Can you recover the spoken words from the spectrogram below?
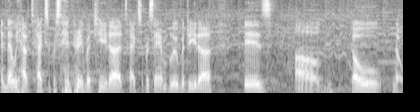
And then we have Tech Super Saiyan 3 Vegeta, Tech Super Saiyan Blue Vegeta, Fizz, um, Go, no,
